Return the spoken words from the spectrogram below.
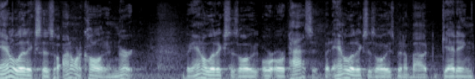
analytics is, I don't want to call it inert, but analytics is always, or, or passive, but analytics has always been about getting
